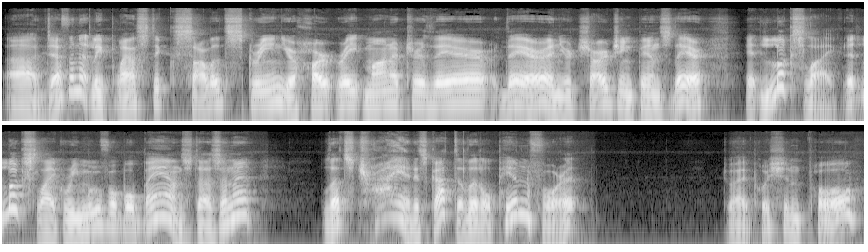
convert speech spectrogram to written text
Uh, definitely plastic solid screen. Your heart rate monitor there, there, and your charging pins there. It looks like it looks like removable bands, doesn't it? Let's try it. It's got the little pin for it. Do I push and pull?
